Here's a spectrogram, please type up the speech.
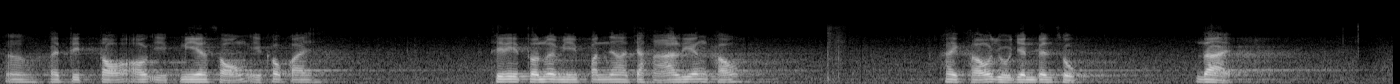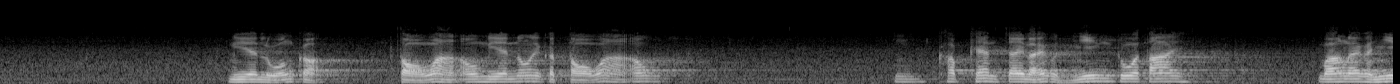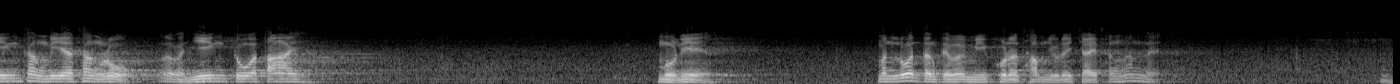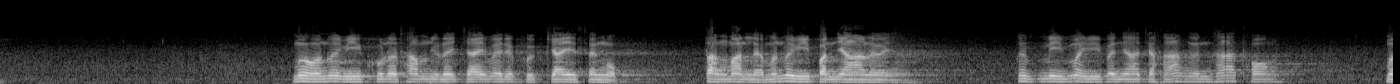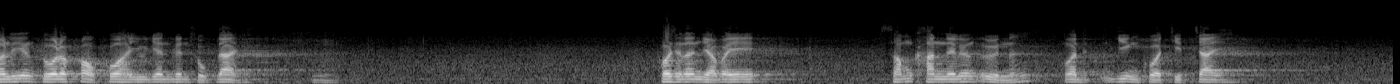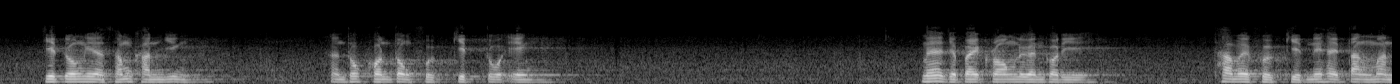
อไปติดต่อเอาอีกเมียสองอีกเข้าไป ที่นี้ตนไม่มีปัญญาจะหาเลี้ยงเขา ให้เขาอยู่เย็นเป็นสุขได้ เมียหลวงก็ต่อว่า เอาเมียน้อยก็ต่อว่า เอาขับแค้นใจหลายคนยิงตัวตาย บางรายก็ยิงทั้งเมียทั้งลูก แล้วก็ยิงตัวตาย หมู่นี่มันล้วนตั้งแต่มันมีคุณธรรมอยู่ในใจทั้งนั้นแหละเมื่อมันไม่มีคุณธรรมอยู่ในใจ ไม่ได้ฝึกใจสงบตั้งมั่นแล้ว มันไม่มีปัญญาเลยไม่มีไม่มีปัญญาจะหาเงินหาทอง มาเลี้ยงตัวและครอบครัวให้อยู่เย็นเป็นสุขได้เพราะฉะนั้นอย่าไป สำคัญในเรื่องอื่นนะ ว่ายิ่งกว่าจิตใจ จิตดวงนี้สำคัญยิ่งท่านทุกคนต้องฝึกจิตตัวเอง แม้จะไปครองเรือนก็ดี ถ้าไม่ฝึกจิตนี้ให้ตั้งมั่น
